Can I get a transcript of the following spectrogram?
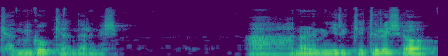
견고케 한다는 것입니다. 아, 하나님은 이렇게 들으셔.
